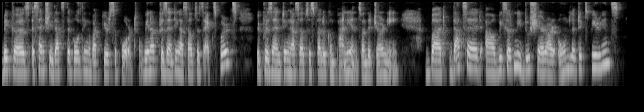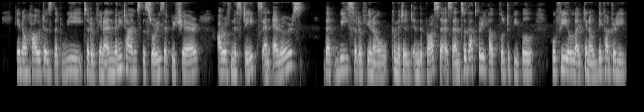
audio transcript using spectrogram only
because essentially that's the whole thing about peer support. We're not presenting ourselves as experts. We're presenting ourselves as fellow companions on the journey. But that said uh, we certainly do share our own lived experience you know how it is that we sort of you know and many times the stories that we share are of mistakes and errors that we sort of you know committed in the process. And so that's very helpful to people who feel like you know they can't really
